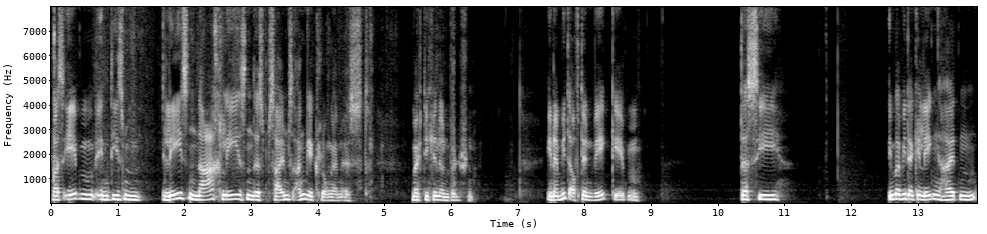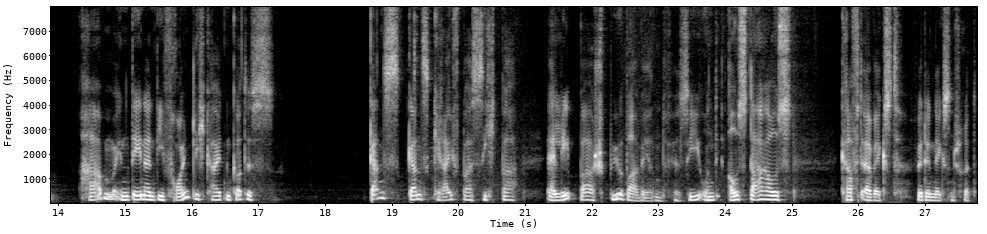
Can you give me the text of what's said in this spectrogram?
was eben in diesem Lesen, Nachlesen des Psalms angeklungen ist, möchte ich Ihnen wünschen. Ihnen mit auf den Weg geben, dass Sie immer wieder Gelegenheiten haben, in denen die Freundlichkeiten Gottes ganz, ganz greifbar, sichtbar, erlebbar, spürbar werden für sie und aus daraus Kraft erwächst für den nächsten Schritt.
